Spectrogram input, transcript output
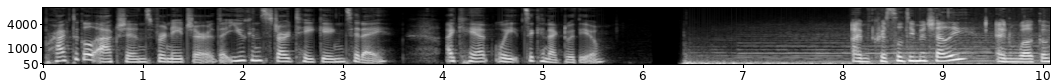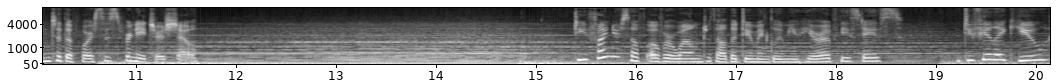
practical actions for nature that you can start taking today. I can't wait to connect with you. I'm Crystal DiMichele, and welcome to the Forces for Nature show. Do you find yourself overwhelmed with all the doom and gloom you hear of these days? Do you feel like you,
